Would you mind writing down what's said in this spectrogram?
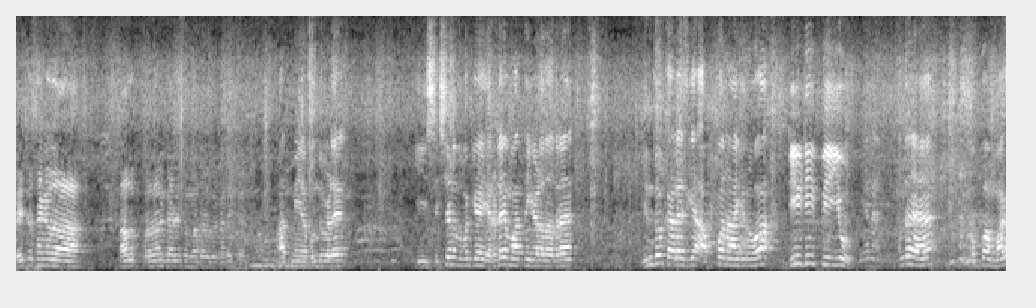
ರೈತ ಸಂಘದ ತಾಲೂಕು ಪ್ರಧಾನ ಕಾರ್ಯದರ್ಶಿ ಮಾತಾಡಬೇಕಾದ ಆತ್ಮೀಯ ಬಂಧುಗಳೇ ಈ ಶಿಕ್ಷಣದ ಬಗ್ಗೆ ಎರಡೇ ಮಾತನ್ನ ಹೇಳೋದಾದ್ರೆ ಹಿಂದೂ ಕಾಲೇಜ್ಗೆ ಅಪ್ಪನಾಗಿರುವ ಡಿ ಡಿ ಪಿ ಯು ಅಂದರೆ ಒಬ್ಬ ಮಗ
